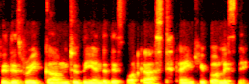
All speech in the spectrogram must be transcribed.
with this we come to the end of this podcast. Thank you for listening.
